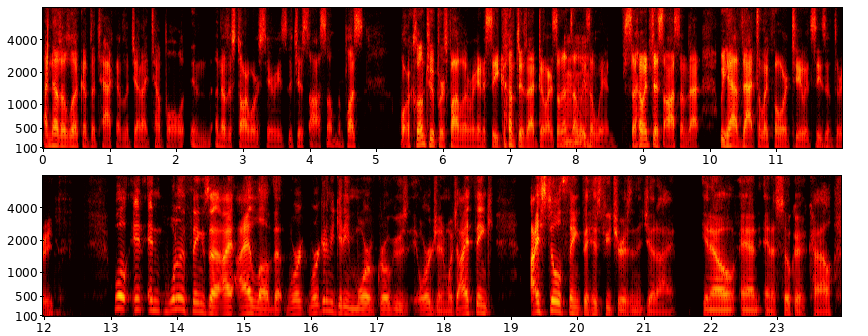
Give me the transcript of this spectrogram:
another look of the attack of the Jedi Temple in another Star Wars series is just awesome. And plus, more clone troopers probably we're going to see come through that door. So that's mm-hmm. always a win. So it's just awesome that we have that to look forward to in season three. Well, and, and one of the things that I, I love that we're we're going to be getting more of Grogu's origin, which I think I still think that his future is in the Jedi you know, and and Ahsoka, Kyle.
